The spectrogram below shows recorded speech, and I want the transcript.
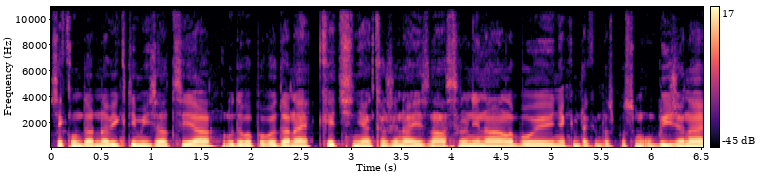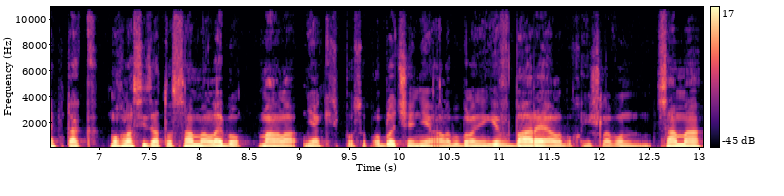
sekundárna viktimizácia, ľudovo povedané, keď nejaká žena je znásilnená alebo je nejakým takýmto spôsobom ublížené, tak mohla si za to sama, lebo mala nejaký spôsob oblečenia, alebo bola niekde v bare, alebo išla von sama,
